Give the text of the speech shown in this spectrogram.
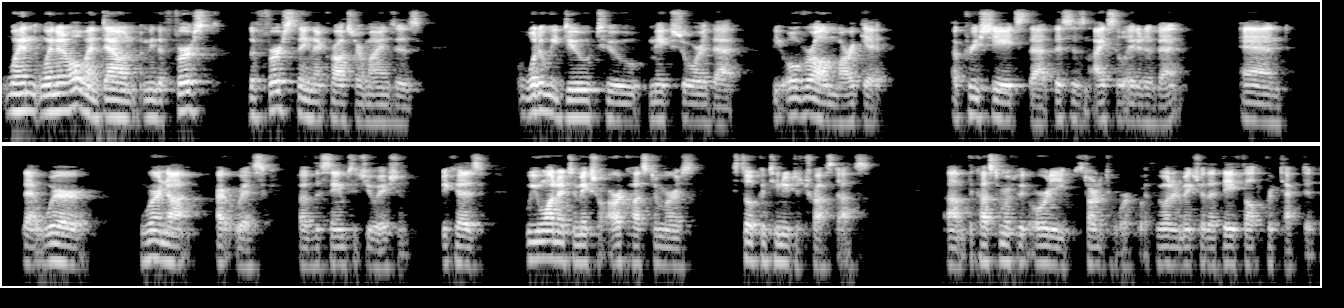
when when it all went down, I mean, the first the first thing that crossed our minds is, what do we do to make sure that the overall market appreciates that this is an isolated event and that we're we're not at risk of the same situation because we wanted to make sure our customers still continue to trust us. Um, the customers we'd already started to work with. We wanted to make sure that they felt protected.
